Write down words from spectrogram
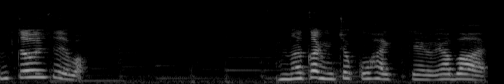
めっちゃ美味しいわ。中にチョコ入ってる。やばい。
